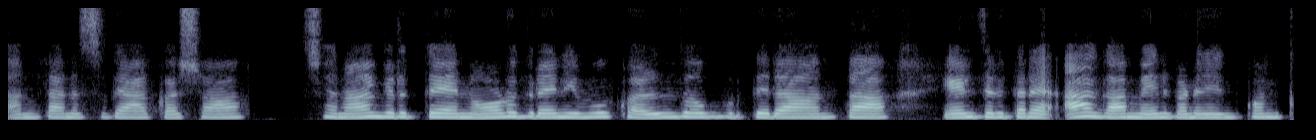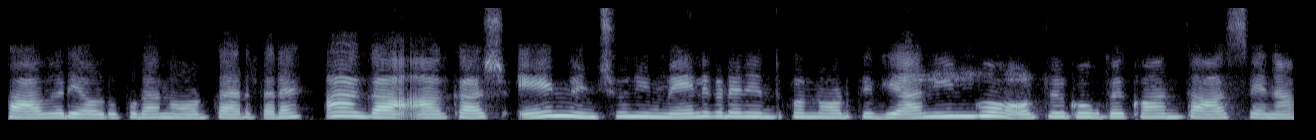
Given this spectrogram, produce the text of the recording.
ಅಂತ ಅನಿಸುತ್ತೆ ಆಕಾಶ. ಚೆನ್ನಾಗಿರುತ್ತೆ, ನೋಡಿದ್ರೆ ನೀವು ಕಳ್ದೋಗ್ಬಿಡ್ತೀರಾ ಅಂತ ಹೇಳ್ತಿರ್ತಾರೆ. ಆಗ ಮೇಲ್ಗಡೆ ನಿಂತ್ಕೊಂಡು ಕಾವೇರಿ ಅವರು ಕೂಡ ನೋಡ್ತಾ ಇರ್ತಾರೆ. ಆಗ ಆಕಾಶ್, ಏನ್ ಮಿಂಚು, ನೀನ್ ಮೇಲ್ಗಡೆ ನಿಂತ್ಕೊಂಡು ನೋಡ್ತಿದ್ಯಾ? ನಿನ್ಗೂ ಹೋಟ್ಲಿಗೆ ಹೋಗ್ಬೇಕು ಅಂತ ಆಸೆನಾ?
